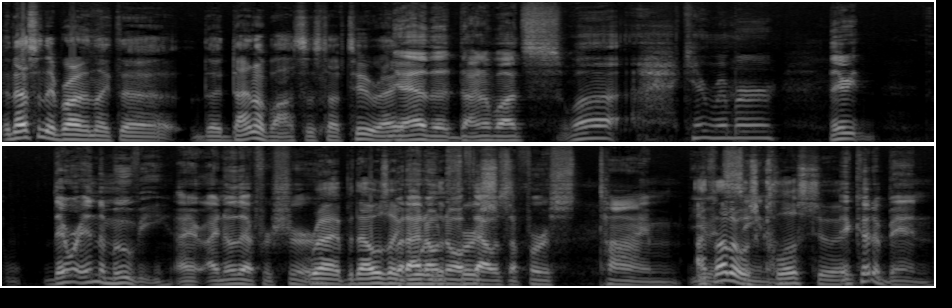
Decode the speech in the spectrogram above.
And that's when they brought in like the the Dinobots and stuff too, right? Yeah, the Dinobots. Well, I can't remember. They they were in the movie. I, I know that for sure. Right, but that was like but I don't know if that was the first time. You I thought it was close to it. It could have been.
